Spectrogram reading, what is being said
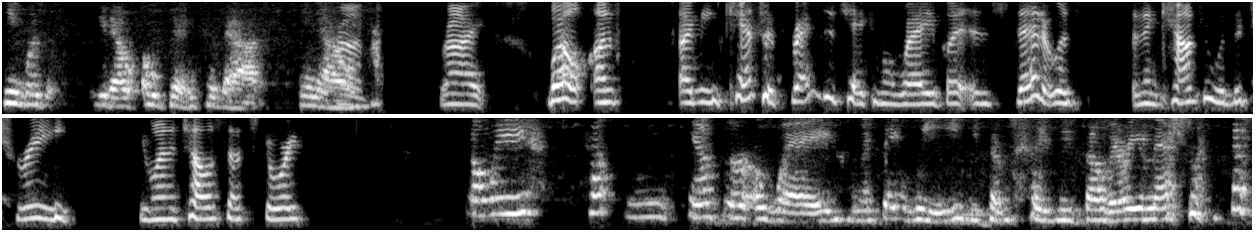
he was, you know, open to that, you know. Right. right. Well, un- I mean, cancer threatened to take him away, but instead it was an encounter with a tree. You want to tell us that story? So we kept cancer away, and I say we because I do feel very enmeshed with him,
